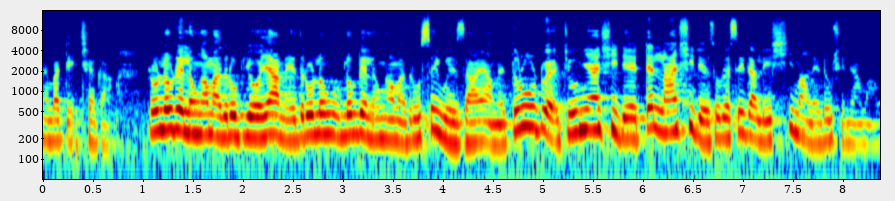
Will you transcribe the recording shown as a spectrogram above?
နံပါတ်1အချက်ကသူတို့လုပ်တဲ့လုပ်ငန်းမှာသူတို့ပျော်ရမယ်သူတို့လုပ်တဲ့လုပ်ငန်းမှာသူတို့စိတ်ဝင်စားရမယ်သူတို့အတွက်အကျိုးများရှိတယ်တက်လန်းရှိတယ်ဆိုတဲ့စိတ်ဓာတ်လေးရှိမှလည်းလုပ်ချင်ကြမှာပါ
